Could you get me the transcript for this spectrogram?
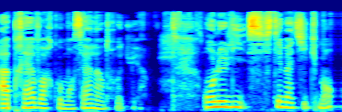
après avoir commencé à l'introduire. On le lit systématiquement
